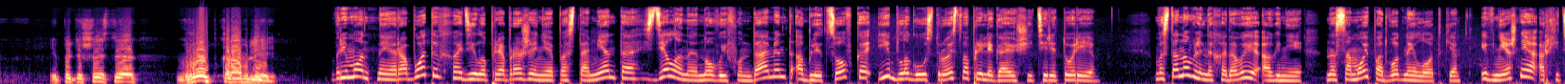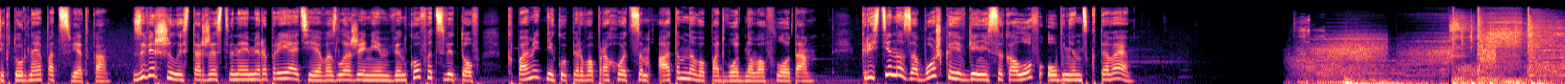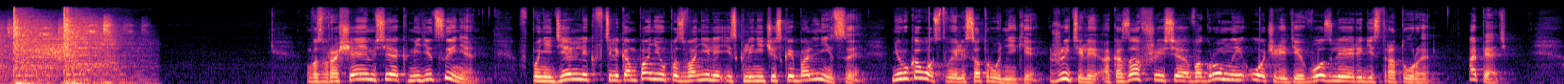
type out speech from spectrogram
и путешествие групп кораблей – в ремонтные работы входило преображение постамента, сделаны новый фундамент, облицовка и благоустройство прилегающей территории. Восстановлены ходовые огни на самой подводной лодке и внешняя архитектурная подсветка. Завершилось торжественное мероприятие возложением венков и цветов к памятнику первопроходцам атомного подводного флота. Кристина Забошка, Евгений Соколов, Обнинск ТВ. Возвращаемся к медицине. В понедельник в телекомпанию позвонили из клинической больницы. Не руководство или сотрудники, жители, оказавшиеся в огромной очереди возле регистратуры. Опять.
